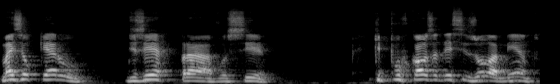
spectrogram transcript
Mas eu quero dizer para você que por causa desse isolamento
